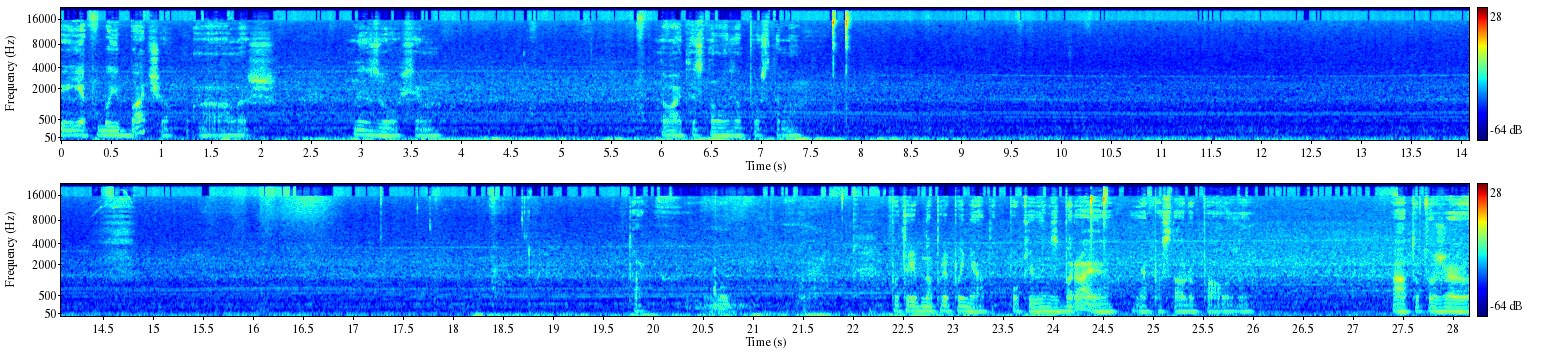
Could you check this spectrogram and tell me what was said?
якби і бачу, але ж не зовсім. Давайте знову запустимо. Так. Ну, потрібно припиняти. Поки він збирає, я поставлю паузу. А, тут вже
